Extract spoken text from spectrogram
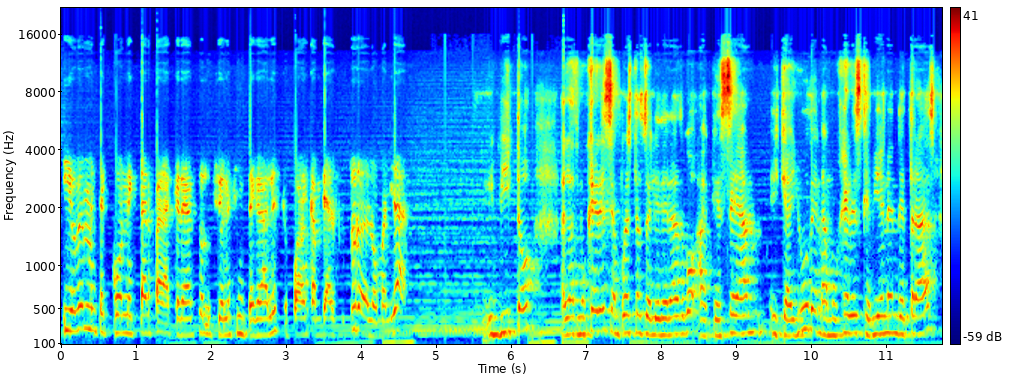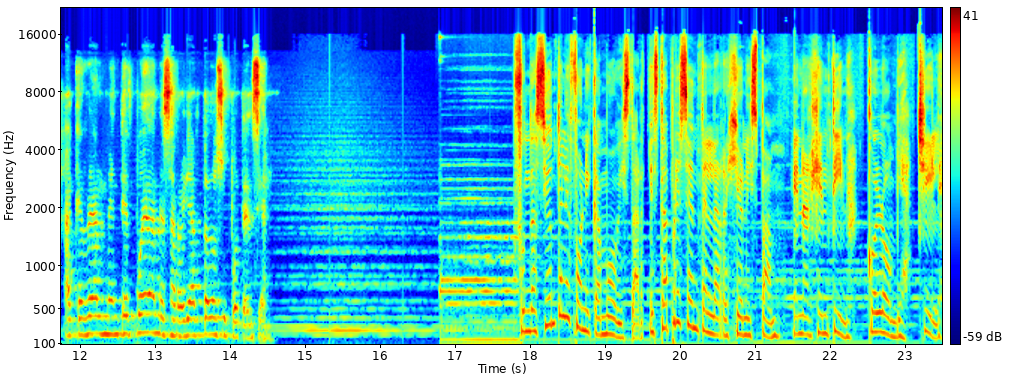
y obviamente conectar para crear soluciones integrales que puedan cambiar el futuro de la humanidad invito a las mujeres en puestos de liderazgo a que sean y que ayuden a mujeres que vienen detrás a que realmente puedan desarrollar todo su potencial. Fundación Telefónica Movistar está presente en la región ISPAM, en Argentina, Colombia, Chile,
